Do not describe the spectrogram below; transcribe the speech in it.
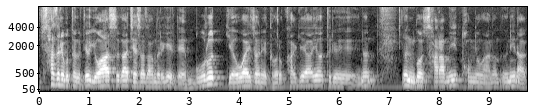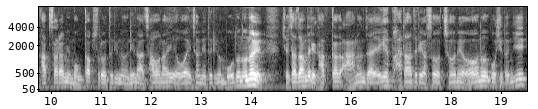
사절에부터 그죠. 요아스가 제사장들에게 이르되 무릇 여호와의 전에 거룩하게 하여 드리는 은곧 사람이 통용하는 은이나 각 사람이 몸값으로 드리는 은이나 자원하여 여호와의 전에 드리는 모든 은을 제사장들이 각각 아는 자에게 받아들여서 전에 어느 곳이든지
